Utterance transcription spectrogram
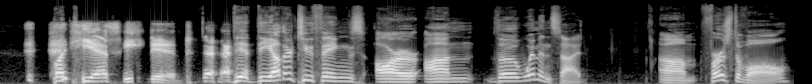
but yes he did the the other two things are on the women's side. Um, first of all,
